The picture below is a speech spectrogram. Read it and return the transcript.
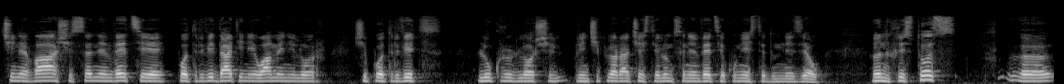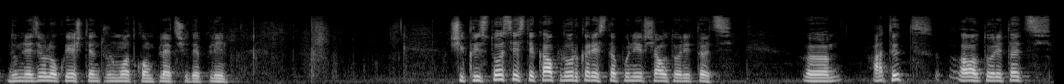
cineva și să ne învețe potrivit datinei oamenilor și potrivit lucrurilor și principiilor acestei lumi să ne învețe cum este Dumnezeu. În Hristos uh, Dumnezeu locuiește într-un mod complet și de plin. Și Hristos este capul oricărei stăpâniri și autorități. Uh, atât autorități,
